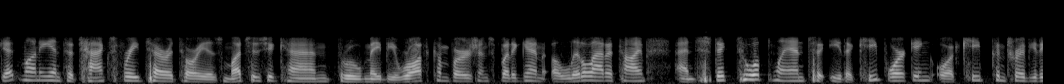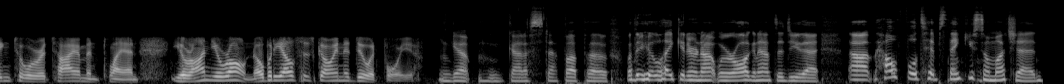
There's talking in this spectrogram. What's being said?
Get money into tax free territory as much as you can through maybe Roth conversions, but again, a little at a time, and stick to a plan to either keep working or keep contributing to a retirement plan. You're on your own. Nobody else is going to do it for you. Yep, you've got to step up. Uh, whether you like it or not, we're all going to have to do that. Uh, helpful tips. Thank you so much, Ed.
